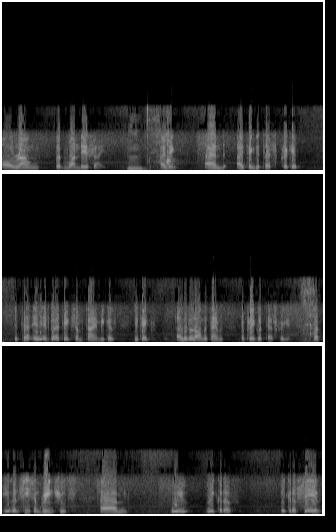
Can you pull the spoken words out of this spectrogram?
all-round, good one-day side. Mm. I oh. think, and I think the Test cricket, the te- it's going to take some time because you take a little longer time to play good Test cricket, but you can see some green shoots. Um, we we could have we could have saved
